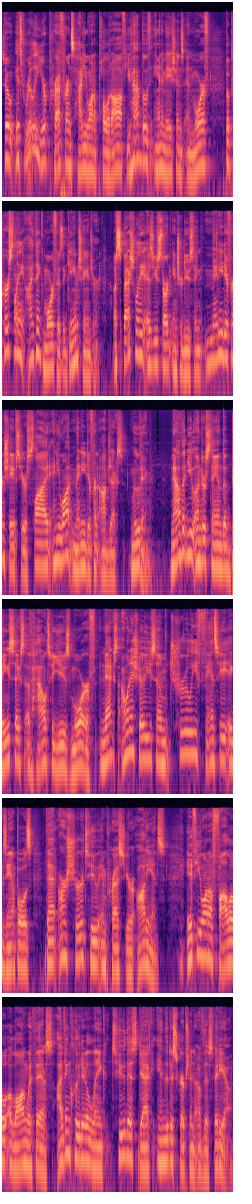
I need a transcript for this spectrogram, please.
So it's really your preference how you want to pull it off. You have both animations and Morph, but personally, I think Morph is a game changer, especially as you start introducing many different shapes to your slide and you want many different objects moving. Now that you understand the basics of how to use Morph, next I want to show you some truly fancy examples that are sure to impress your audience. If you want to follow along with this, I've included a link to this deck in the description of this video.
